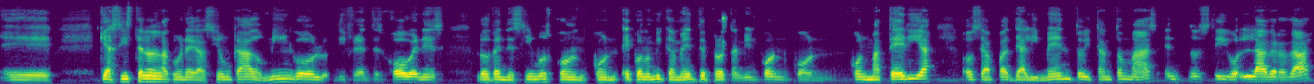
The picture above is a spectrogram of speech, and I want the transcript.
eh, que asisten a la congregación cada domingo, diferentes jóvenes, los bendecimos con, con económicamente, pero también con, con, con materia, o sea, de alimento y tanto más. Entonces digo, la verdad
